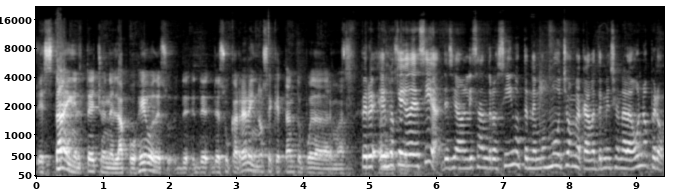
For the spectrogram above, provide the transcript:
está en el techo, en el apogeo de su, de, de- de su carrera y no sé qué tanto pueda dar más. Pero es lo que yo decía, decía don Lisandro, sí, no tenemos mucho, me acabas de mencionar a uno, pero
